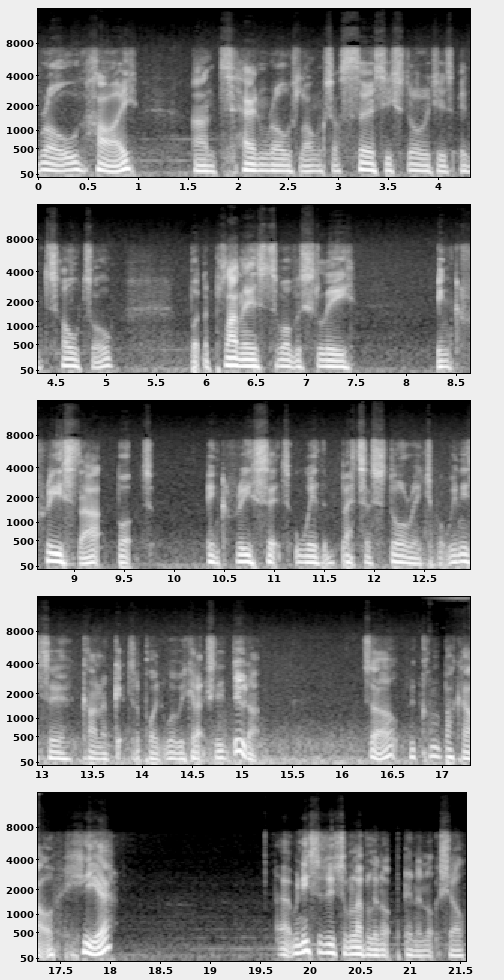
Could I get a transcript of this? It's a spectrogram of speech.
rows high and 10 rows long, so 30 storages in total. But the plan is to obviously increase that, but increase it with better storage. But we need to kind of get to the point where we can actually do that. So we come back out of here. Uh, we need to do some leveling up in a nutshell.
